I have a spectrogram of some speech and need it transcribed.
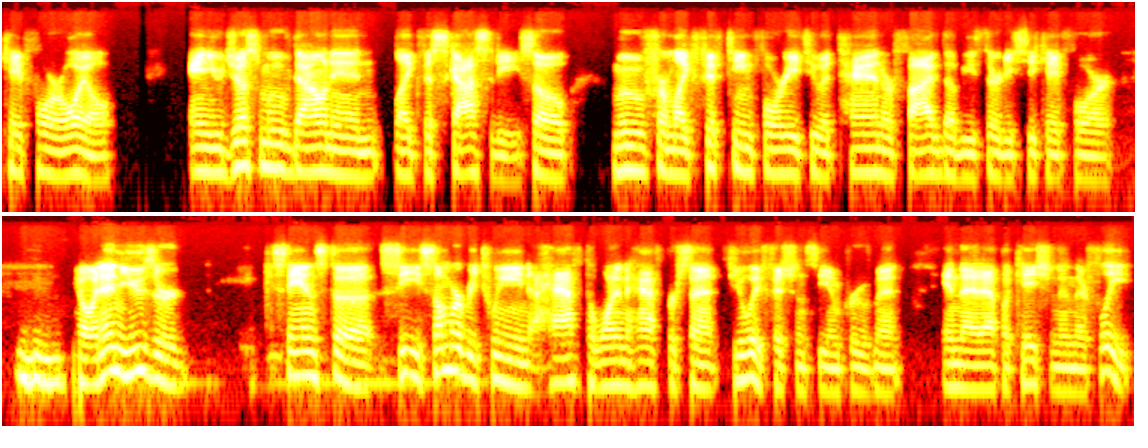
ck4 oil and you just move down in like viscosity. So move from like 1540 to a 10 or 5W30 CK4. Mm-hmm. You know, an end user stands to see somewhere between a half to one and a half percent fuel efficiency improvement in that application in their fleet.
